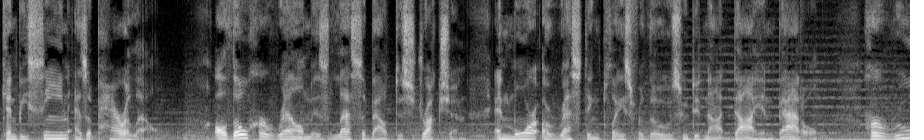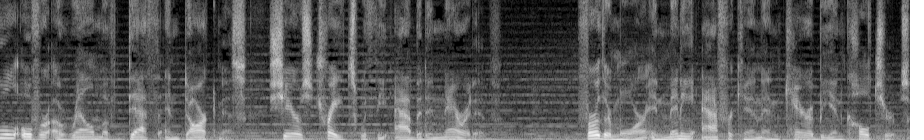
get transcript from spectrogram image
can be seen as a parallel. Although her realm is less about destruction and more a resting place for those who did not die in battle, her rule over a realm of death and darkness shares traits with the Abaddon narrative. Furthermore, in many African and Caribbean cultures,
